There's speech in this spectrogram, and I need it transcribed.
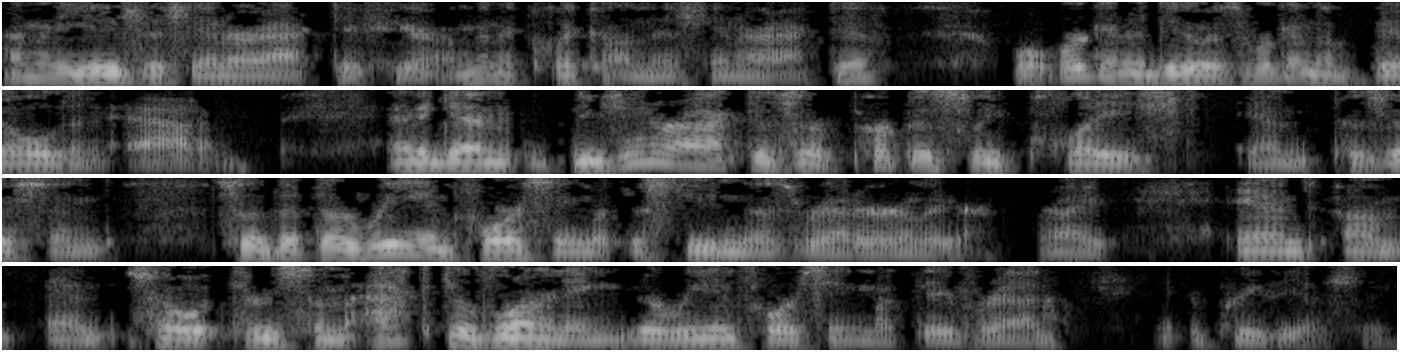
I'm going to use this interactive here. I'm going to click on this interactive. What we're going to do is we're going to build an atom. And again, these interactives are purposely placed and positioned so that they're reinforcing what the student has read earlier, right? And, um, and so through some active learning, they're reinforcing what they've read previously.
